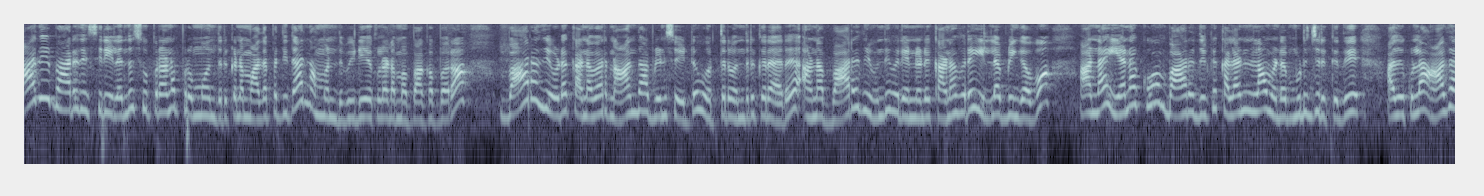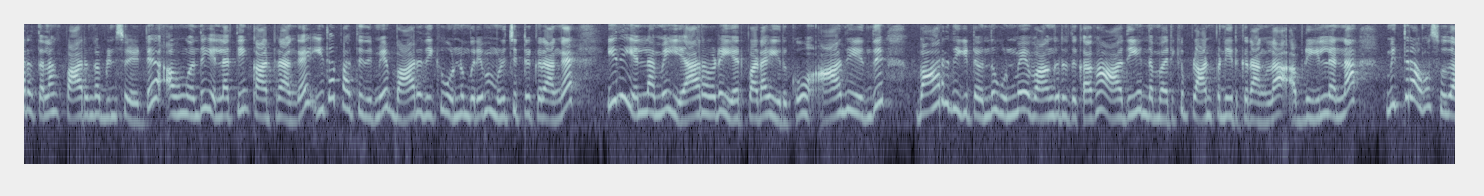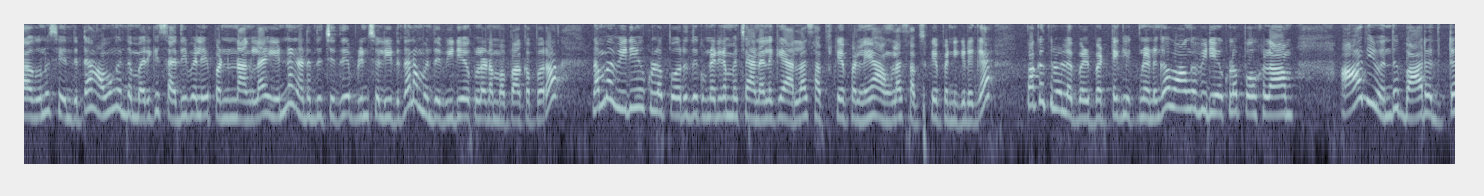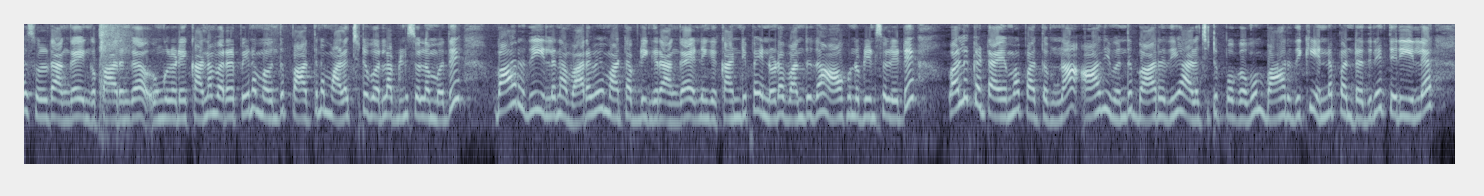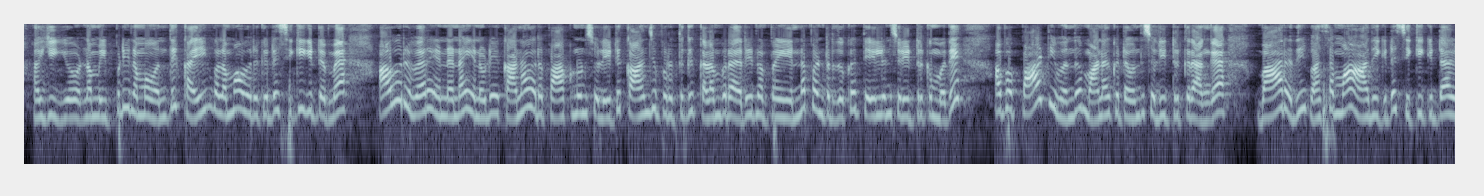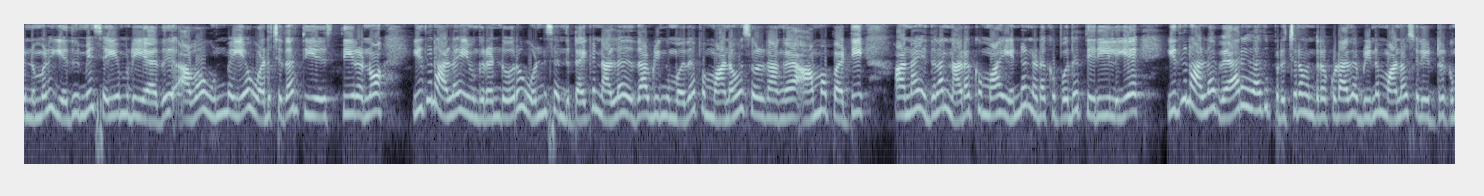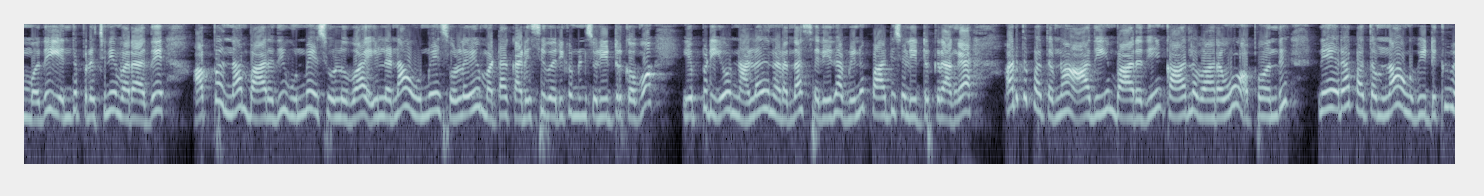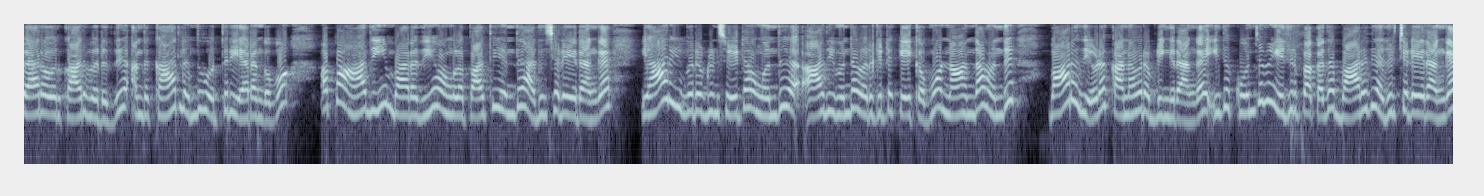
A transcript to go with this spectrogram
ஆதி பாரதி சீரியலேருந்து சூப்பரான ப்ரொமோ வந்திருக்கு. நம்ம அதை பற்றி தான் நம்ம இந்த வீடியோக்குள்ளே நம்ம பார்க்க போகிறோம் பாரதியோட கணவர் நான் தான் அப்படின்னு சொல்லிட்டு ஒருத்தர் வந்திருக்கிறாரு. ஆனால் பாரதி வந்து இவர் என்னுடைய கணவரே இல்லை அப்படிங்கவும் ஆனால் எனக்கும் பாரதிக்கு கல்யாணம்லாம் முடிஞ்சிருக்குது. அதுக்குள்ளே ஆதாரத்தெல்லாம் பாருங்க அப்படின்னு சொல்லிட்டு அவங்க வந்து எல்லாத்தையும் காட்டுறாங்க. இதை பார்த்ததுமே பாரதிக்கு ஒன்றும் புரியாமல் முடிச்சிட்ருக்குறாங்க இது எல்லாமே யாரோட ஏற்பாடாக இருக்கும்? ஆதி வந்து பாரதி கிட்ட வந்து உண்மையை வாங்குறதுக்காக ஆதியை இந்த மாதிரிக்கு பிளான் பண்ணியிருக்கிறாங்களா? அப்படி இல்லைன்னா மித்ராவும் சுதாகரும் சேர்ந்துட்டு அவங்க இந்த மாதிரி மாதிரிக்கு சதி வேலையை பண்ணினாங்களா? என்ன நடந்துச்சுது அப்படின்னு சொல்லிட்டு தான் நம்ம இந்த வீடியோக்குள்ளே நம்ம பார்க்க போகிறோம் நம்ம வீடியோக்குள்ளே போகிறதுக்கு முன்னாடி நம்ம சேனலுக்கு யாரெல்லாம் சப்ஸ்கிரைப் பண்ணலையோ அவங்களாம் சப்ஸ்கிரைப் பண்ணிக்கிடுங்க. பக்கத்தில் உள்ள பெல் பட்டை கிளிக் பண்ணிடுங்க. வாங்க வீடியோக்குள்ளே போகலாம். ஆதி வந்து பாரதிட்ட சொல்கிறாங்க இங்கே பாருங்கள் உங்களுடைய கணவரை போய் நம்ம வந்து பார்த்து நம்ம அழைச்சிட்டு வரலாம் அப்படின்னு சொல்லும்போது பாரதி இல்லை நான் வரவே மாட்டேன் அப்படிங்கிறாங்க. நீங்கள் கண்டிப்பாக என்னோட வந்து தான் ஆகணும் அப்படின்னு சொல்லிட்டு வலுக்கட்டாயமாக பார்த்தோம்னா ஆதி வந்து பாரதியை அழைச்சிட்டு போகவும் பாரதிக்கு என்ன பண்ணுறதுனே தெரியல. ஐயோ நம்ம இப்படி நம்ம வந்து கைங்குளமாக அவர்கிட்ட சிக்கிக்கிட்டோமே அவர் வேற என்னென்னா என்னுடைய கணவரை பார்க்கணும்னு சொல்லிட்டு காஞ்சிபுரத்துக்கு கிளம்புறாரு. நம்ம என்ன பண்ணுறதுக்கோ தெரியலன்னு சொல்லிட்டு இருக்கும்போதே அப்போ பாட்டி வந்து மனக்கிட்ட வந்து சொல்லிட்டு இருக்கிறாங்க. பாரதி வசமாக ஆதிக்கிட்ட சிக்கிக்கிட்டா நம்மளும் எதுவுமே செய்ய முடியாது. அவள் உண்மையை உடச்சி தான் தீ தீரணும். இதனால இவங்க ரெண்டு பேரும் ஒன்று சேர்ந்துட்டாக்கி நல்லது தான் அப்படிங்கும்போது இப்போ மனவும் சொல்கிறாங்க ஆமாம் பாட்டி ஆனால் இதெல்லாம் நடக்குமா? என்ன நடக்க போதோ தெரியலையே. இதனால வேற ஏதாவது பிரச்சனை வந்துடக்கூடாது அப்படின்னு மனம் சொல்லிட்டு இருக்கும்போது எந்த பிரச்சனையும் வராது. அப்போ தான் பாரதி உண்மையை சொல்லுவா இல்லைன்னா உண்மையை சொல்லவே மாட்டா கடைசி வரைக்கும் அப்படின்னு சொல்லிட்டு இருக்கவும் எப்படியோ நல்லது நடந்தால் சரிதான் அப்படின்னு பாட்டி சொல்லிட்டு இருக்கிறாங்க. அடுத்து பார்த்தோம்னா ஆதியும் பாரதியும் காரில் வரவும் அப்போ வந்து நேராக பார்த்தோம்னா அவங்க வீட்டுக்கு வேற ஒரு கார் வருது. அந்த கார்லேருந்து ஒருத்தர் இறங்கவும் அப்போ ஆதியும் பாரதியும் அவங்கள பார்த்து வந்து அதிர்ச்சி அடைகிறாங்க யார் இவர் அப்படின்னு சொல்லிட்டு அவங்க வந்து ஆதி வந்து அவர்கிட்ட கேட்கவும் நான் தான் வந்து பாரதியோட கணவர் அப்படிங்கிறாங்க. இதை கொஞ்சமே எதிர்பார்க்காத பாரதி அதிர்ச்சி அடைகிறாங்க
